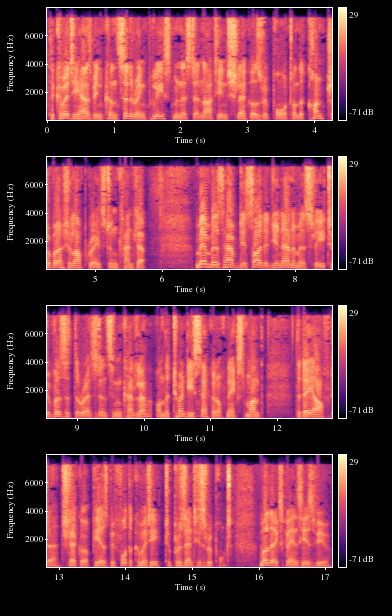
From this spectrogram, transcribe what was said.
The committee has been considering Police Minister Nathi Nhleko's report on the controversial upgrades to Nkandla. Members have decided unanimously to visit the residence in Nkandla on the 22nd of next month, the day after Nhleko appears before the committee to present his report. Mulder explains his view.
